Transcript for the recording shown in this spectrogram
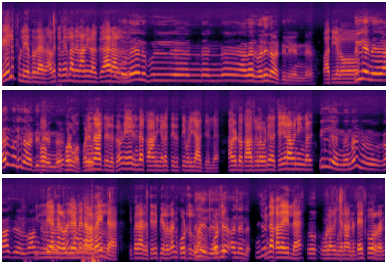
வேலு பிள்ளைன்றதா யாரு அவற்ற பேர்ல அந்த காணி கிடக்கு யார் ஆளு வேலு புல்லன்னு அவர் வெளிநாட்டில் என்ன பாத்தீங்களோ இல்லைன்னு அவர் வெளிநாட்டில் என்ன போறோங்க வெளிநாட்டுல இருக்கிறவர் ஏன் இந்த காணிகளை திருத்தி வெளியாக்க இல்ல அவர்கிட்ட காசுகளை வேண்டி அதை செய்யலாமே நீங்கள் இல்ல என்ன நான் காசுகள் இல்ல என்ன வாங்குறேன் இல்ல இப்ப நான் திருப்பி எழுதுறேன் அண்ணா, அண்ணா, இந்த கதை இல்ல. உங்களுக்கு இங்க நான் டேட் போடுறேன்.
